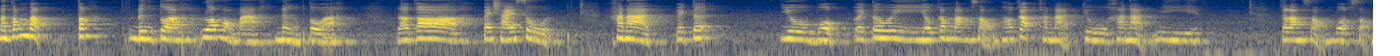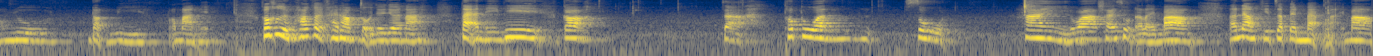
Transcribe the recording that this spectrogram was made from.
มันต้องแบบต้อง ดึงตัวร่วมออกมาหนึ่งตัว แล้วก็ไปใช้สูตร ขนาดเวกเตอร์ u บวกเวกเตอร์ v ยกกำลังสองเท่ากับขนาด u ขนาด v กำลังสองบวกสอง u dot v ประมาณนี้ก็คือถ้าเกิดใครทำโจทย์เยอะๆนะ แต่อันนี้พี่ก็จะทบทวนสูตรให้ว่าใช้สูตรอะไรบ้าง แล้วแนวคิดจะเป็นแบบไหนบ้าง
